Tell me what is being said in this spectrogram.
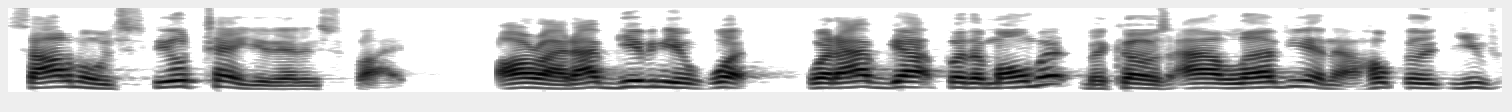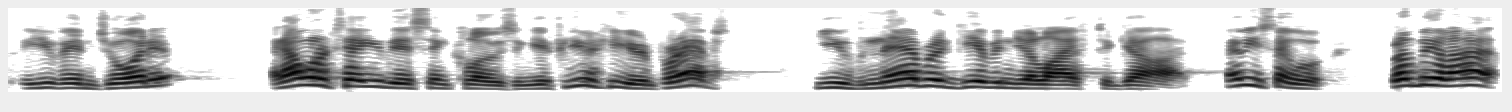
Solomon would still tell you that in spite. All right, I've given you what, what I've got for the moment because I love you and I hope that you've, you've enjoyed it. And I want to tell you this in closing. If you're here and perhaps you've never given your life to God, maybe you say, well, Brother Bill, I,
